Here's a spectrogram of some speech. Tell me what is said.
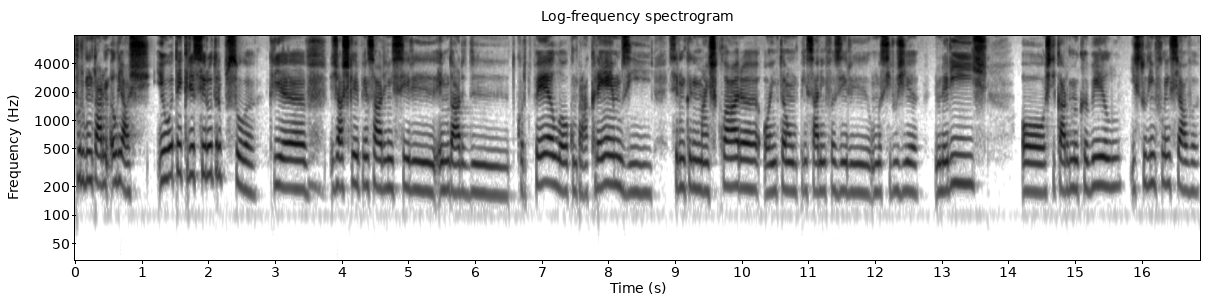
perguntar-me. Aliás, eu até queria ser outra pessoa. Queria, já cheguei a pensar em ser em mudar de, de, cor de pele ou comprar cremes e ser um bocadinho mais clara ou então pensar em fazer uma cirurgia no nariz ou esticar o meu cabelo isso tudo influenciava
